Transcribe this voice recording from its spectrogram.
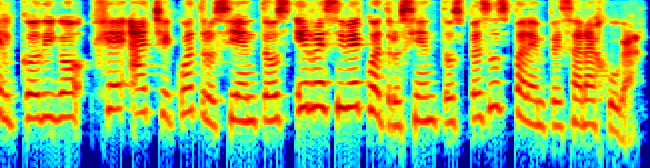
el código GH400 y recibe 400 pesos para empezar a jugar.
